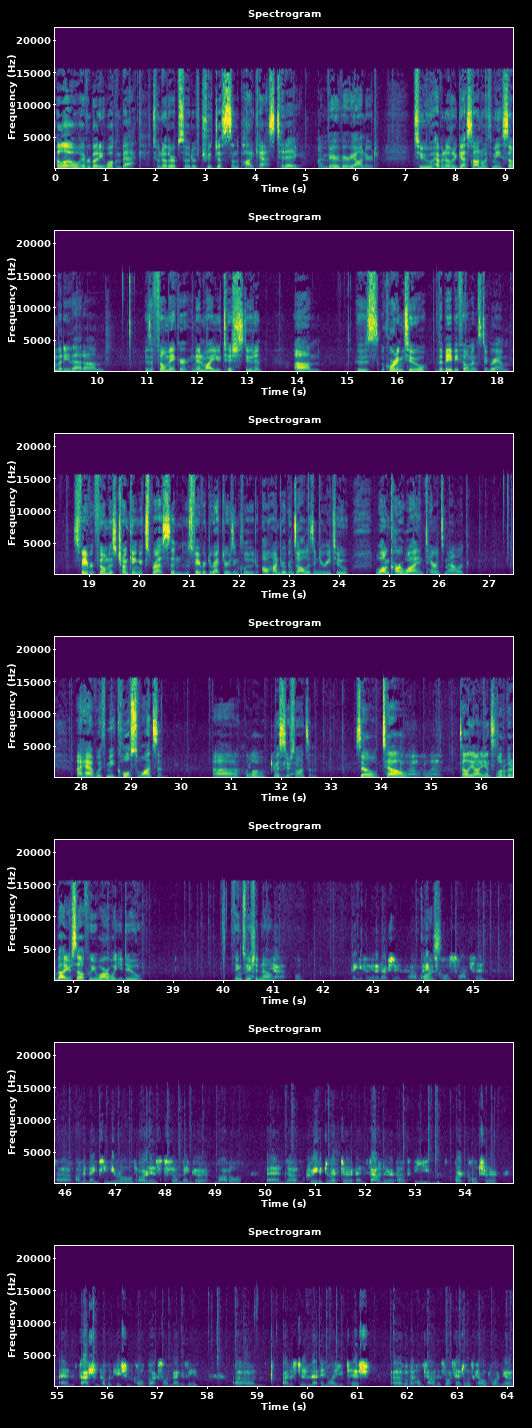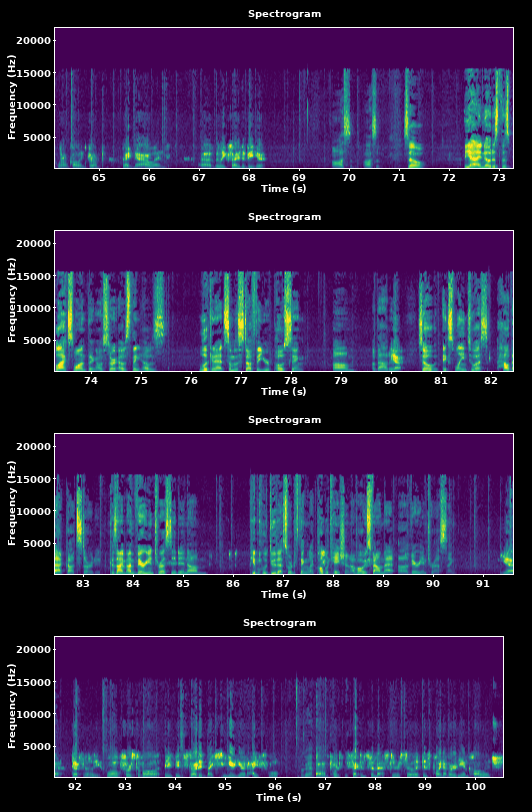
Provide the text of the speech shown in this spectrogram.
Hello, everybody. Welcome back to another episode of Truth Justice on the podcast. Today, I'm very, very honored to have another guest on with me. Somebody that um, is a filmmaker, an NYU Tisch student, um, who's, according to the Baby Film Instagram, his favorite film is Chungking Express, and whose favorite directors include Alejandro Gonzalez Iñárritu, Wong Kar Wai, and Terrence Malick. I have with me Cole Swanson. Uh, hello, How's Mr. Swanson. So tell Hello, hello. tell the audience a little bit about yourself, who you are, what you do, things we should know. Yeah, well, thank you for the introduction. Uh, my name is. Cole Swanson. Um, I'm a 19 year old artist, filmmaker, model, and um, creative director and founder of the art, culture, and fashion publication called Black Swan Magazine. Um, I'm a student at NYU Tisch, uh, but my hometown is Los Angeles, California, where I'm calling from right now, and uh, I'm really excited to be here. Awesome, awesome. So, yeah, I noticed this Black Swan thing. I was start. I was think. I was looking at some of the stuff that you were posting um, about it. Yeah. So, explain to us how that got started, because I'm I'm very interested in um, people who do that sort of thing, like publication. I've always found that uh, very interesting. Yeah, definitely. Well, first of all, it, it started my senior year in high school, Okay. um, towards the second semester. So at this point, I'm already in college.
